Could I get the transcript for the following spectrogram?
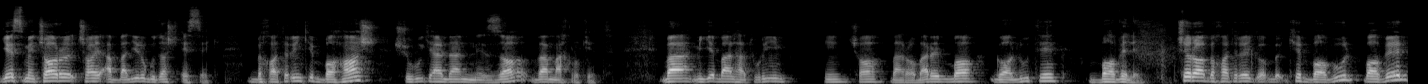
یه اسم چهار چای اولی رو گذاشت اسک به خاطر اینکه باهاش شروع کردن نزا و مخلوکت و میگه بلحتوریم این چاه برابر با گالوت باوله. چرا؟ به خاطر که باول باول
